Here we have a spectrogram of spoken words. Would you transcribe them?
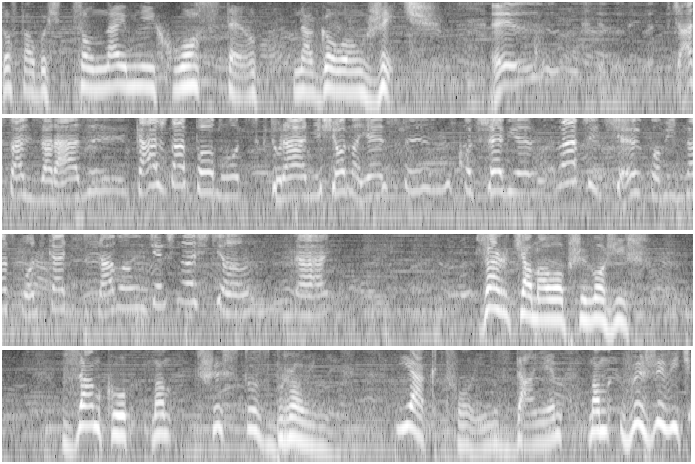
dostałbyś co najmniej chłostę na gołą żyć. W czasach zarazy każda pomoc, która niesiona jest e, w potrzebie, raczyć się powinna spotkać z samą wdzięcznością. Tak. Żarcia mało przywozisz. W zamku mam 300 zbrojnych. Jak twoim zdaniem mam wyżywić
